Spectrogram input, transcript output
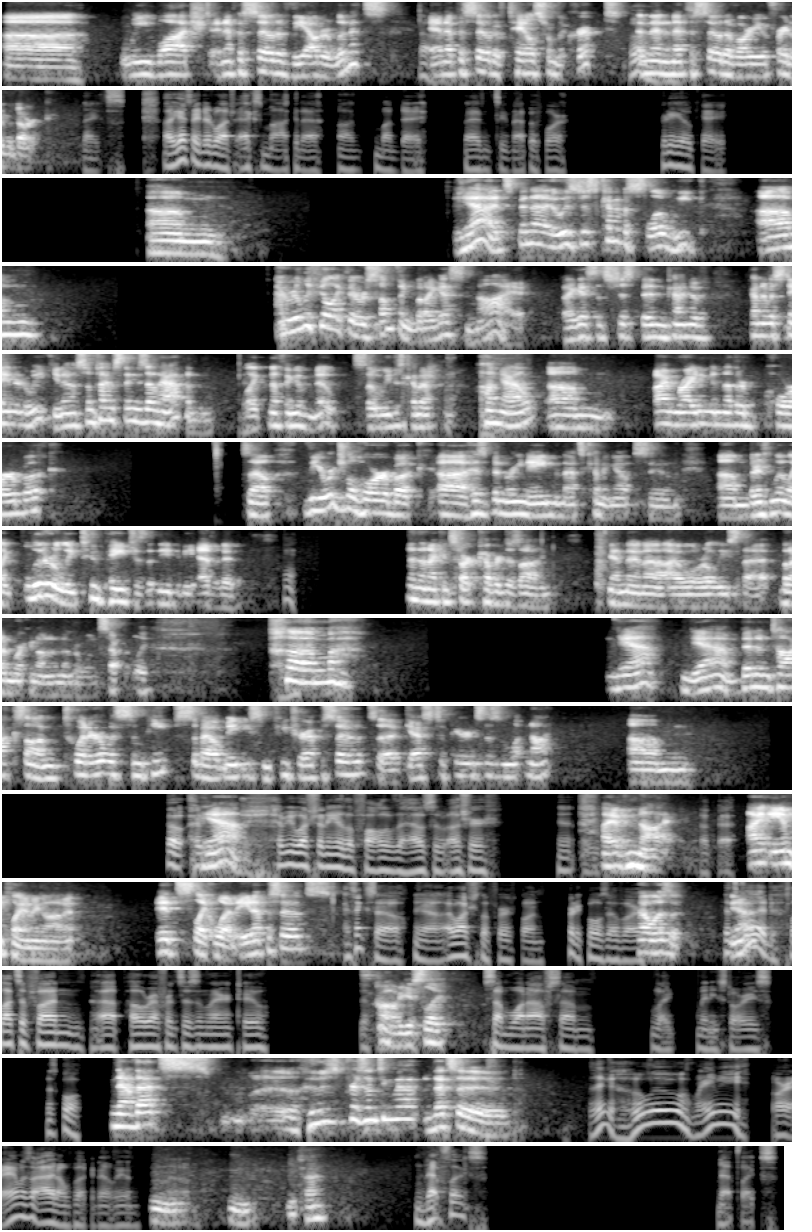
Uh, we watched an episode of The Outer Limits, Oh, an episode of Tales from the Crypt, Ooh, and then an episode of Are You Afraid of the Dark? nice. I guess I did watch Ex Machina on Monday. I hadn't seen that before. Pretty okay. Um, yeah, it's been a. It was just kind of a slow week. Um, I really feel like there was something, but I guess not. I guess it's just been kind of kind of a standard week. You know, sometimes things don't happen, like nothing of note. So we just kind of hung out. Um, I'm writing another horror book. So the original horror book uh, has been renamed, and that's coming out soon. Um, there's only like literally two pages that need to be edited. And then I can start cover design, and then uh, I will release that. But I'm working on another one separately. Um, yeah, yeah. Been in talks on Twitter with some peeps about maybe some future episodes, uh, guest appearances, and whatnot. Um, Oh, have Yeah. You, have you watched any of the Fall of the House of Usher? Yeah. I have not. Okay. I am planning on it. It's like what eight episodes? I think so. Yeah, I watched the first one. Pretty cool so far. How was it? it's yeah? good. Lots of fun uh, Poe references in there too. Just Obviously. some one-off, some like mini stories. It's cool. Now that's uh, who's presenting that? That's a I think Hulu, maybe, or Amazon. I don't fucking know, man. Hmm. Um, okay. Netflix. Netflix.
